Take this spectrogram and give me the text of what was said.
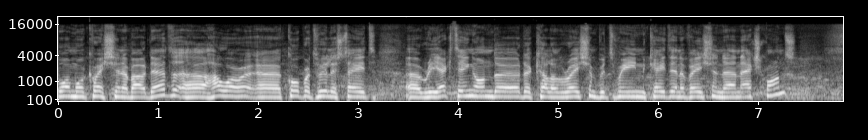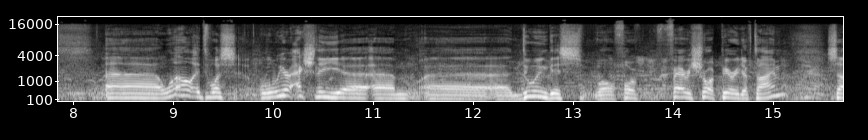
one more question about that. how are corporate real estate reacting on the, the collaboration between Kate Innovation and XQuants? Uh, well, it was. Well, we were actually uh, um, uh, doing this well for very short period of time. So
